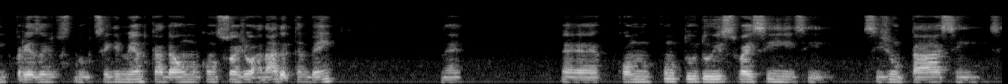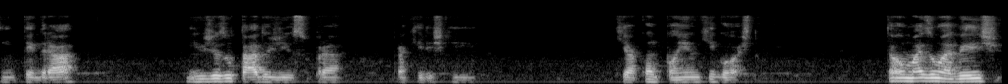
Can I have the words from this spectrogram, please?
empresas do segmento, cada uma com sua jornada também, né? É, como, como tudo isso vai se, se se juntar, se, se integrar e os resultados disso para aqueles que, que acompanham e que gostam. Então, mais uma vez,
